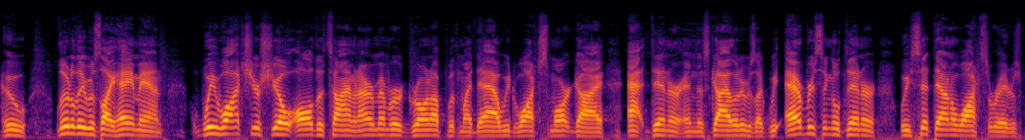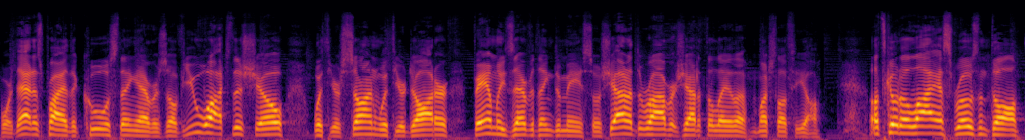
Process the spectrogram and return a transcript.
who literally was like, hey, man, we watch your show all the time, and I remember growing up with my dad, we'd watch Smart Guy at dinner, and this guy literally was like, "We every single dinner we sit down and watch the Raiders board. That is probably the coolest thing ever. So if you watch this show with your son, with your daughter, family's everything to me. So shout out to Robert, shout out to Layla, much love to y'all. Let's go to Elias Rosenthal.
